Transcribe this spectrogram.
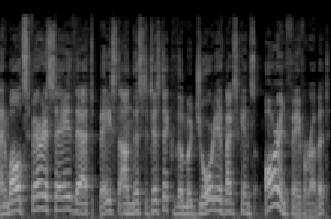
And while it's fair to say that, based on this statistic, the majority of Mexicans are in favor of it,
